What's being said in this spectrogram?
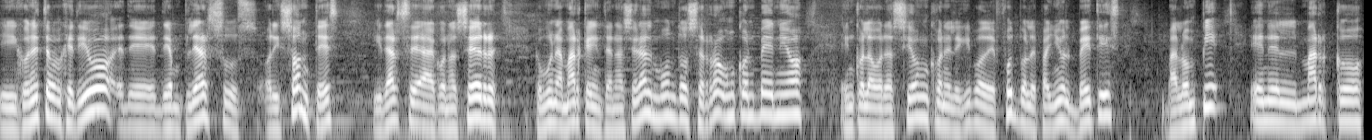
Y con este objetivo de, ampliar sus horizontes y darse a conocer como una marca internacional, Mundo cerró un convenio en colaboración con el equipo de fútbol español Betis Balompié en el marco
